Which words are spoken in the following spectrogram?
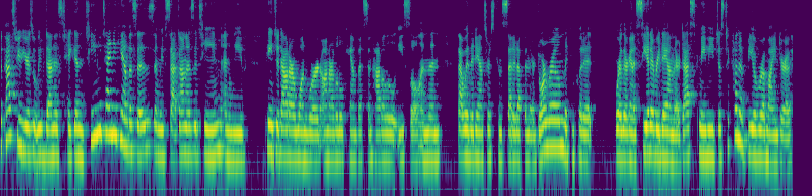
the past few years, what we've done is taken teeny tiny canvases and we've sat down as a team and we've painted out our one word on our little canvas and had a little easel. And then that way the dancers can set it up in their dorm room. They can put it where they're going to see it every day on their desk, maybe just to kind of be a reminder of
